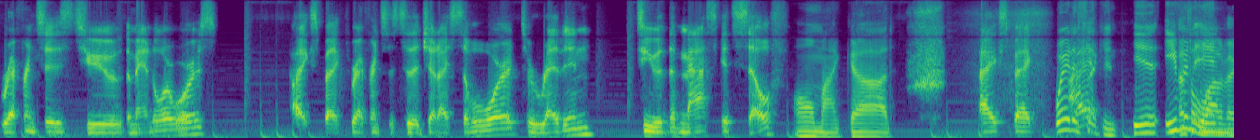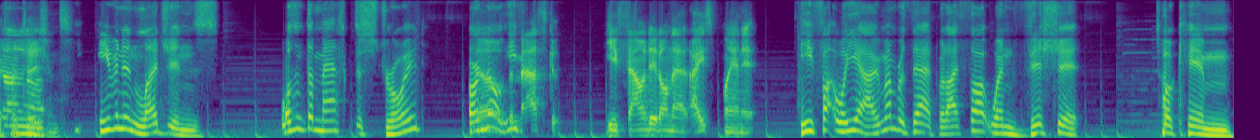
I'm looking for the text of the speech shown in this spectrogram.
references to the Mandalore Wars. I expect references to the Jedi Civil War, to Revan, to the mask itself. Oh my god. I expect Wait a I- second. E- even That's a lot in, of uh, expectations. even in Legends, wasn't the mask destroyed? Or no, the he mask. He found it on that ice planet. he fought. Well, yeah, I remember that, but I thought when Vitiate took him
